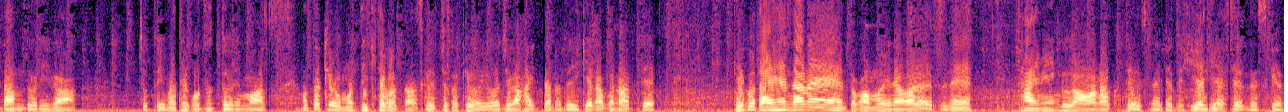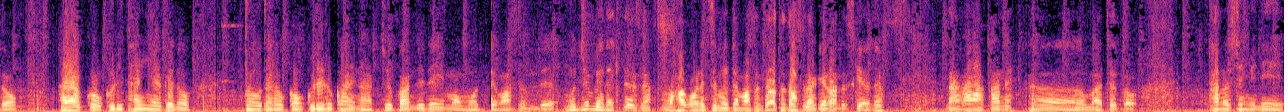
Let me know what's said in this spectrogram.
段取りが、ちょっと今手こずっております。本当は今日持ってきたかったんですけど、ちょっと今日用事が入ったので行けなくなって、結構大変だねとか思いながらですね、タイミングが合わなくてですね、ちょっとヒヤヒヤしてるんですけど、早く送りたいんやけど、どうだろうか、送れるかいなっていう感じで今思ってますんで、もう準備できてるんですよ。もう箱に詰めてますんで、あと出すだけなんですけどね。なかなかね、うーん、まあちょっと、楽しみに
